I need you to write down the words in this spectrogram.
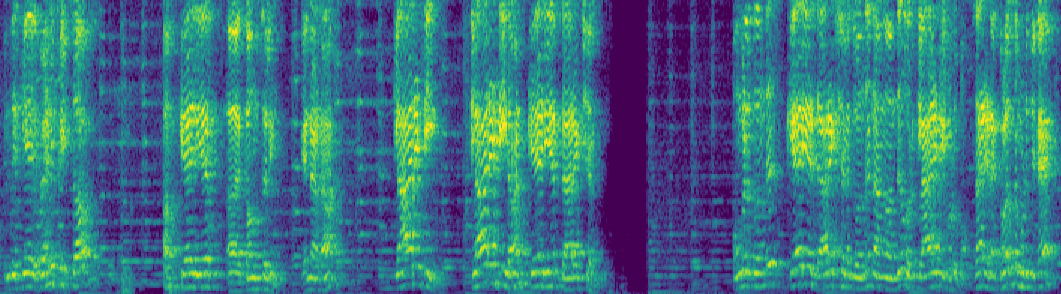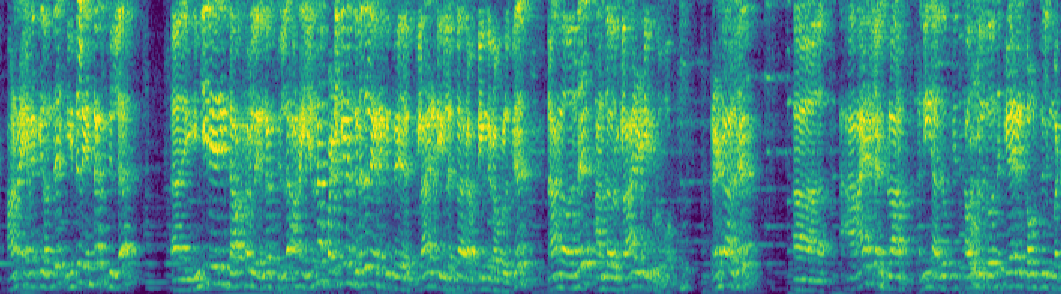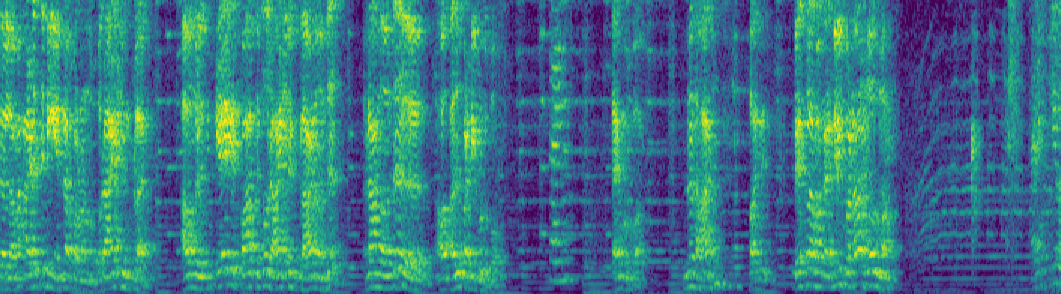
இந்த key benefits of career counselling என்னன்னா clarity clarity on career direction உங்களுக்கு வந்து கேரியர் டைரக்ஷனுக்கு வந்து நாங்க வந்து ஒரு கிளாரிட்டி கொடுப்போம். சார் எனக்கு டுவெல்த் முடிச்சிட்டேன். ஆனா எனக்கு வந்து இதுல இன்ட்ரெஸ்ட் இல்ல. இன்ஜினியரிங் டாக்டர்ல இன்ட்ரெஸ்ட் இல்ல. ஆனா என்ன படிக்கணுங்கிறதுல எனக்கு கிளாரிட்டி இல்ல சார் அப்படிங்கிறவங்களுக்கு நாங்க வந்து அந்த ஒரு கிளாரிட்டி கொடுப்போம். ரெண்டாவது ஆக்ஷன் பிளான் நீங்க அது அவங்களுக்கு வந்து கேரியர் கவுன்சிலிங் மட்டும் இல்லாம அடுத்து நீங்க என்ன பண்ணணும்? ஒரு ஆக்ஷன் பிளான் அவங்களுக்கு கேரியர் பார்த்துட்டு ஒரு ஆக்ஷன் பிளான் வந்து நாங்க வந்து அது பண்ணி கொடுப்போம். டைம் அப்பா. இன்னும் நான் பாரு. பேசலாமா? கண்டினியூ பண்ணா போதுமா? தேங்க்யூ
